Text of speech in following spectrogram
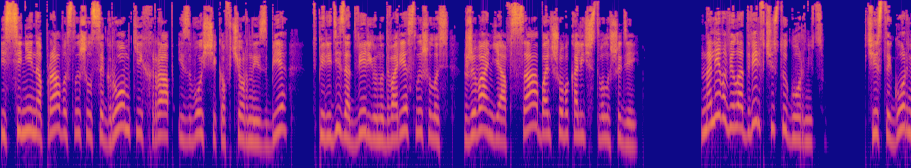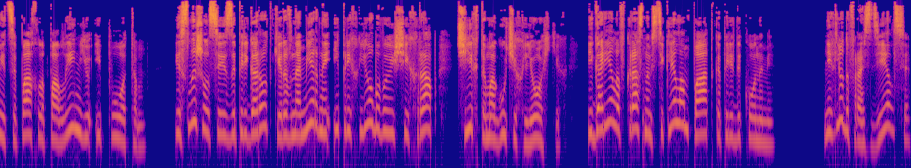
Из сеней направо слышался громкий храп извозчика в черной избе, впереди за дверью на дворе слышалось жеванье овса большого количества лошадей. Налево вела дверь в чистую горницу. В чистой горнице пахло полынью и потом, и слышался из-за перегородки равномерный и прихлебывающий храп чьих-то могучих легких, и горела в красном стекле лампадка перед иконами. Нехлюдов разделся,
